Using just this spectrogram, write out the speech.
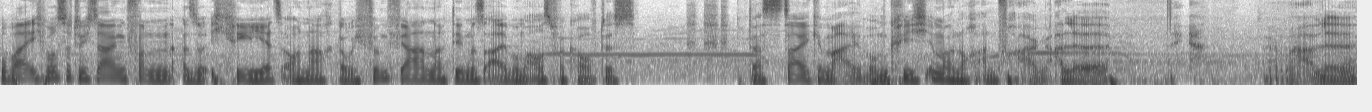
wobei ich muss natürlich sagen, von, also ich kriege jetzt auch nach, glaube ich, fünf Jahren, nachdem das Album ausverkauft ist, das Steikem-Album, kriege ich immer noch Anfragen. Alle, naja, alle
